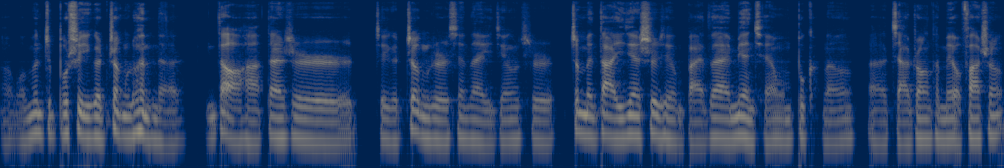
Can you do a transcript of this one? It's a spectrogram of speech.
啊，我们这不是一个政论的频道哈，但是这个政治现在已经是这么大一件事情摆在面前，我们不可能呃假装它没有发生。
